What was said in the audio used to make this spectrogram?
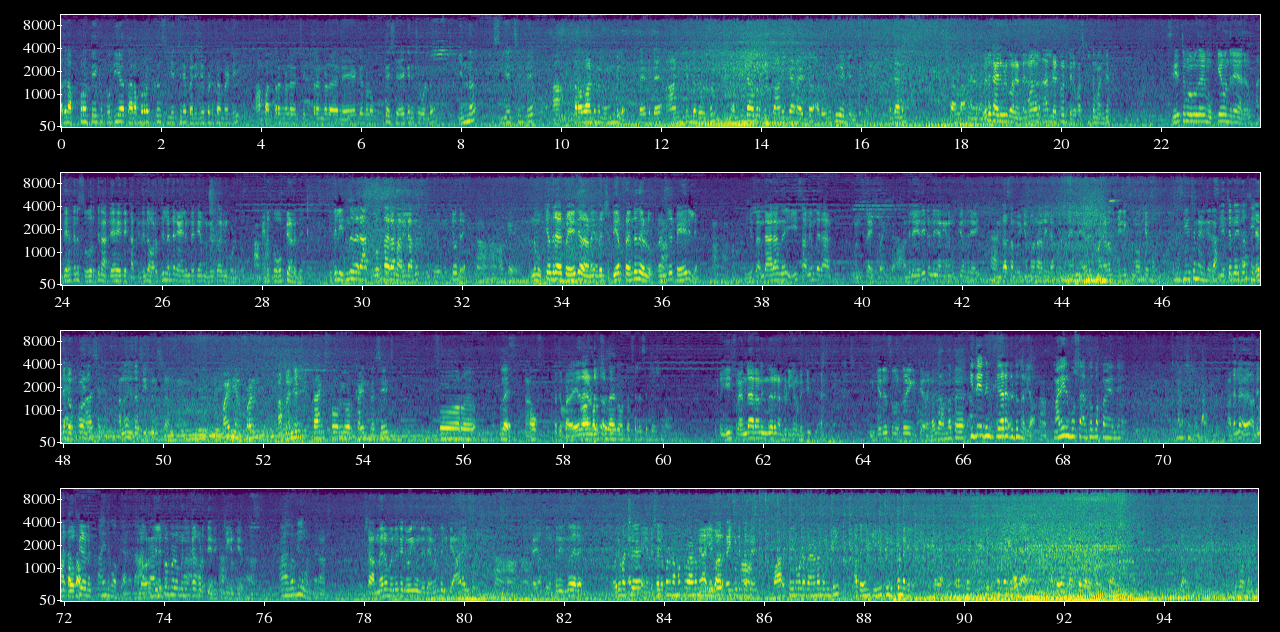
അതിലപ്പുറത്തേക്ക് പുതിയ തലമുറയ്ക്ക് സി എച്ചിനെ പരിചയപ്പെടുത്താൻ വേണ്ടി ആ പത്രങ്ങൾ ചിത്രങ്ങൾ രേഖകളൊക്കെ ശേഖരിച്ചുകൊണ്ട് ഇന്ന് സി എച്ചിന്റെ ആ തറവാട്ടിന് മുമ്പിൽ അദ്ദേഹത്തിന്റെ ആണ്ടിന്റെ ദിവസം എല്ലാവർക്കും കാണിക്കാനായിട്ട് അത് ഒരുക്കുകയും ചെയ്തിട്ടുണ്ട്. എന്തായാലും ഒരു കാര്യം കൂടി പറയണ്ട്? ആ ലെറ്റർ എടുത്തില്ല? ഫസ്റ്റിലത്തെ മഞ്ഞ. സി എച്ച് മുഹമ്മദ് മുഖ്യമന്ത്രിയാരും അദ്ദേഹത്തിന്റെ സുഹൃത്തിന് അദ്ദേഹം എഴുതിയ കത്ത്. ഇതിന്റെ ഒറിജിനൽ എന്റെ കയ്യിലുണ്ടായിട്ട് ഞാൻ മുനീർ സാഹിബിന് കൊടുത്തു. അതിന്റെ കോപ്പിയാണിത് ഇതിൽ ഇന്ന് വരെ ആ സുഹൃത്ത് ആരാന്ന് അറിയില്ല. അത് മുഖ്യമന്ത്രി ആ മുഖ്യമന്ത്രി അന്ന് എഴുതിയതാണ്. ഏകദേശം ഡിയർ ഫ്രണ്ട് എന്നേ ഉള്ളൂ. ഫ്രണ്ടിന് പേരില്ല. ഈ ഫ്രണ്ട് ആരാന്ന് ഈ സമയം വരെ ആർക്കും മനസ്സിലായിട്ടില്ല. അതിൽ എഴുതിയിട്ടുണ്ട് ഞാനിങ്ങനെ മുഖ്യമന്ത്രിയായി. എന്താ സംഭവിക്കുമ്പോന്ന് അറിയില്ല. മലയാളം മീനിങ്സ് നോക്കിയപ്പോൾ സി എച്ച് എഴുതിയത്? സി എച്ച് അദ്ദേഹത്തിന്റെ ഒപ്പമാണ്. അന്ന് ഇത് ചീഫ് മിനിസ്റ്ററാണ് മൈ ഡിയർ ഫ്രണ്ട് ആ friend thanks for your kind message for അല്ലേ ഓഫ് പക്ഷെ അപ്പൊ ഈ ഫ്രണ്ട് ആരാണ് ഇന്നുവരെ കണ്ടുപിടിക്കാൻ പറ്റിയിട്ടില്ല. എനിക്കൊരു സുഹൃത്ത് വഴി കിട്ടിയതാണ്. അത് അന്നത്തെ ഇത് നിങ്ങൾക്ക് കേടെ കിട്ടുന്നറിയോ? മലയിൽ കണക്ഷനിലുണ്ടാവും അതല്ല അതിന്റെ കോപ്പിയാണ് അതിന്റെ കോപ്പിയാണ്. ഒറിജിനൽ ഇപ്പം കൊടുത്തേനെ എനിക്ക് കിട്ടിയത്. ആ ഒറിജിനൽ. പക്ഷെ അന്നേരം മുന്നേക്കാൻ ചോദിക്കുന്നുണ്ട് ഇത് എവിടെ നിന്ന് കിട്ടി? ആരായി ആ സുഹൃത്തിന് ഇന്ന് വരെ ഒരു പക്ഷേ ചിലപ്പോൾ നമുക്ക് വേണമെങ്കിൽ വാർത്തയിലൂടെ വേണമെങ്കിൽ അദ്ദേഹം ജീവിച്ചിരിപ്പുണ്ടെങ്കിലും. ഈ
